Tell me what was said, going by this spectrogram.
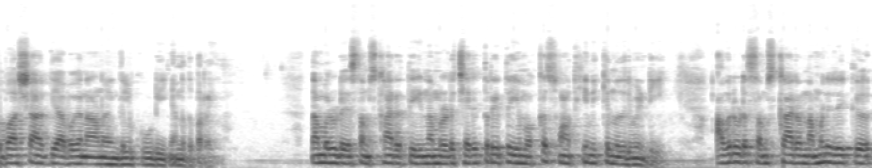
ഭാഷാ അധ്യാപകനാണെങ്കിൽ കൂടി ഞാനത് പറയുന്നു. നമ്മളുടെ സംസ്കാരത്തെയും നമ്മളുടെ ചരിത്രത്തെയും ഒക്കെ സ്വാധീനിക്കുന്നതിന് വേണ്ടി. അവരുടെ സംസ്കാരം നമ്മളിലേക്ക്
